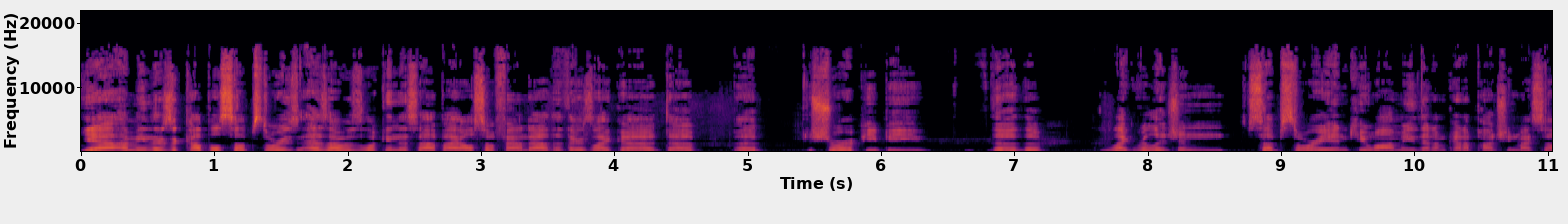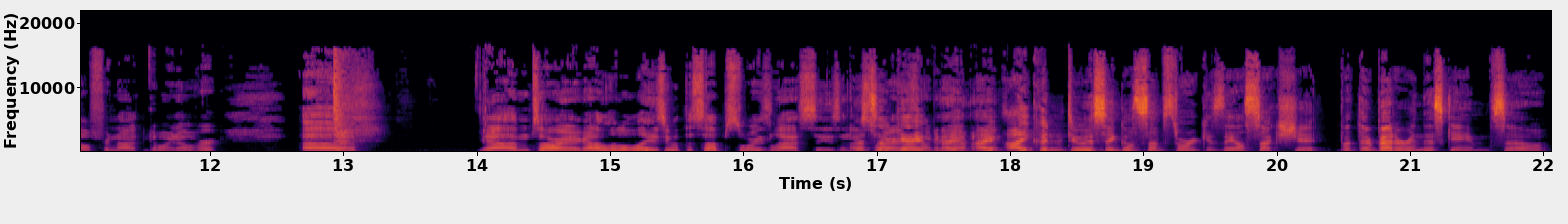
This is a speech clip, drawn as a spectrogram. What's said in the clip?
Yeah, I mean, there's a couple sub stories. As I was looking this up, I also found out that there's like a the a Shurapipi, the the like religion sub story in Kiwami that I'm kind of punching myself for not going over. Uh, yeah, I'm sorry. I got a little lazy with the sub stories last season. I That's swear okay. it's not gonna happen. I, I. I couldn't do a single sub story because they all suck shit, but they're better in this game. So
